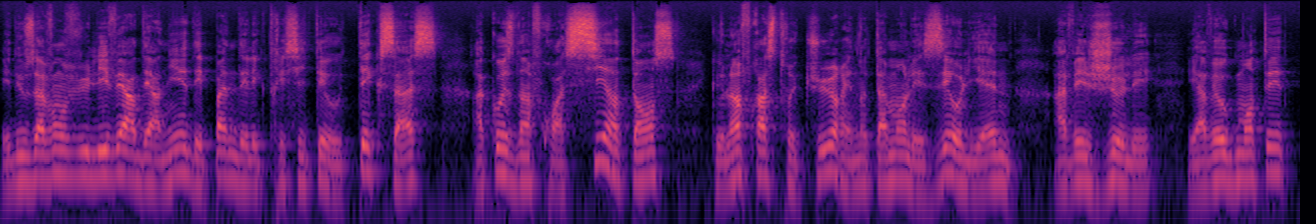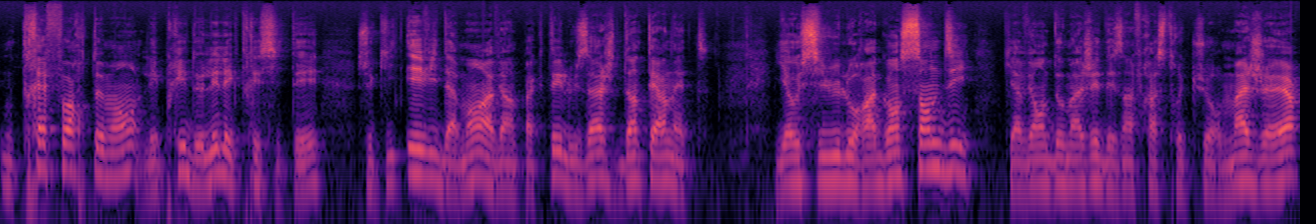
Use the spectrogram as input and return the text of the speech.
et nous avons vu l'hiver dernier des pannes d'électricité au Texas à cause d'un froid si intense que l'infrastructure et notamment les éoliennes avaient gelé et avait augmenté très fortement les prix de l'électricité, ce qui évidemment avait impacté l'usage d'Internet. Il y a aussi eu l'ouragan Sandy, qui avait endommagé des infrastructures majeures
